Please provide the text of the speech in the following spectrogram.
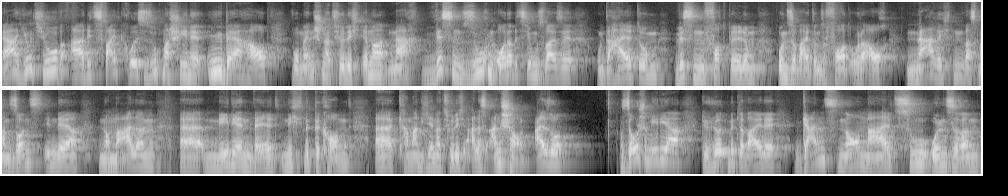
ja, YouTube, äh, die zweitgrößte Suchmaschine überhaupt, wo Menschen natürlich immer nach Wissen suchen oder beziehungsweise Unterhaltung, Wissen, Fortbildung und so weiter und so fort oder auch Nachrichten, was man sonst in der normalen äh, Medienwelt nicht mitbekommt, äh, kann man hier natürlich alles anschauen. Also Social Media gehört mittlerweile ganz normal zu unserem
